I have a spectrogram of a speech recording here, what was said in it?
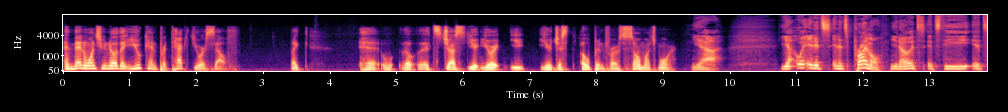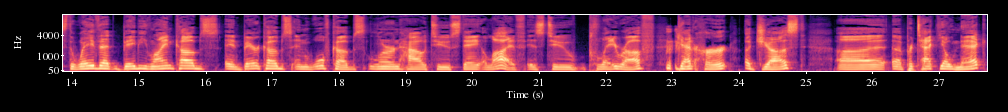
and then once you know that you can protect yourself like eh, it's just you're you're you, you're just open for so much more. Yeah. Yeah, and it's and it's primal, you know. It's it's the it's the way that baby lion cubs and bear cubs and wolf cubs learn how to stay alive is to play rough, get hurt, adjust, uh, uh protect your neck,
